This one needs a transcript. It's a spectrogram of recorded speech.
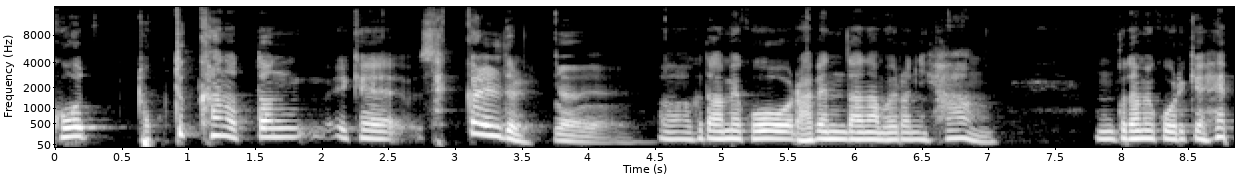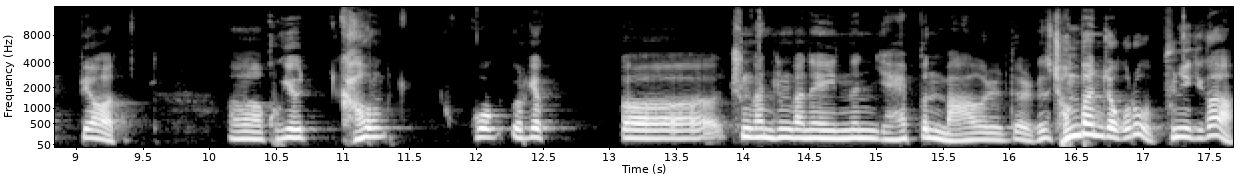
그 독특한 어떤 이렇게 색깔들, 예, 예. 어, 그 다음에 그 라벤더나 뭐 이런 향, 음, 그 다음에 그 이렇게 햇볕, 어, 거기 가운, 그 이렇게, 어, 중간중간에 있는 예쁜 마을들. 그래서 전반적으로 분위기가,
